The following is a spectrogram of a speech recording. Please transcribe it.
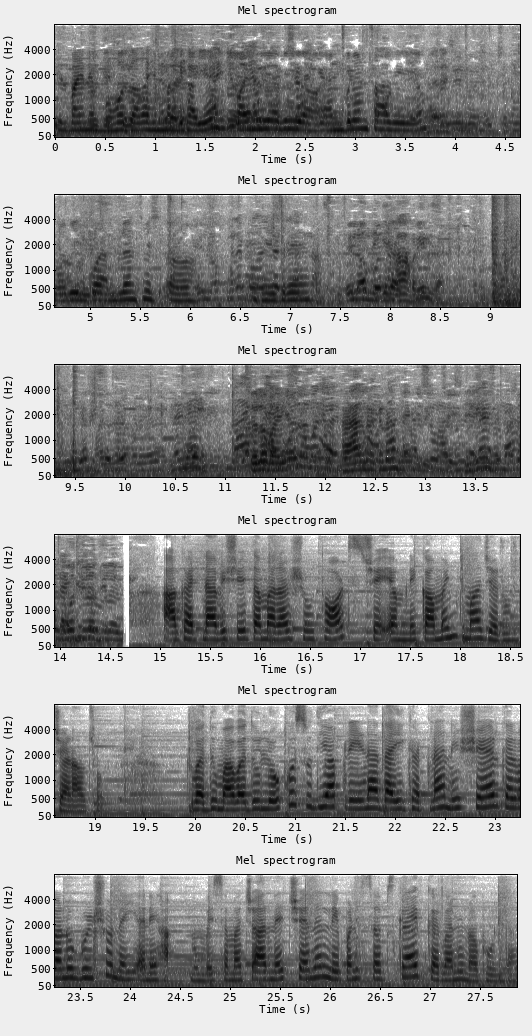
इस भाई ने बहुत ज्यादा हिम्मत दिखाई है फाइनली अभी एम्बुलेंस आ गई है तो अभी इनको एम्बुलेंस में अ, भेज रहे हैं चलो भाई ख्याल रखना ठीक है આ ઘટના વિશે તમારા શું થોટ્સ છે એ અમને કમેન્ટમાં જરૂર જણાવજો વધુમાં વધુ લોકો સુધી આ પ્રેરણાદાયી ઘટનાને શેર કરવાનું ભૂલશો નહીં અને હા, મુંબઈ સમાચારને ચેનલને પણ સબસ્ક્રાઇબ કરવાનું ન ભૂલતા.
